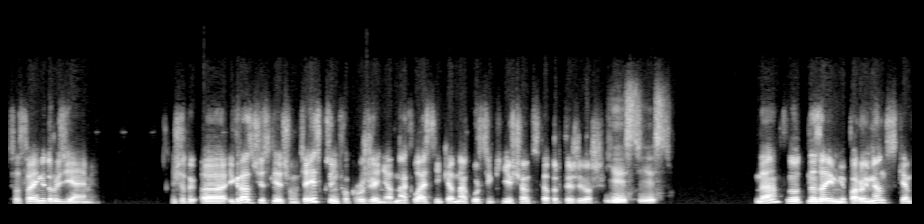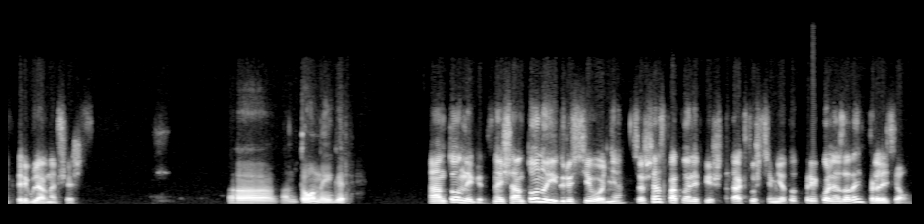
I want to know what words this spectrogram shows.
со своими друзьями. Значит, э, игра звучит следующим. У тебя есть кто-нибудь в окружении? Одноклассники, однокурсники, девчонки, с которой ты живешь? Есть, есть. Да? Ну, вот назови мне пару имен, с кем ты регулярно общаешься. А, Антон, Игорь. Антон Игорь. Значит, Антону Игорю сегодня совершенно спокойно пишет. Так, слушайте, мне тут прикольное задание пролетело.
